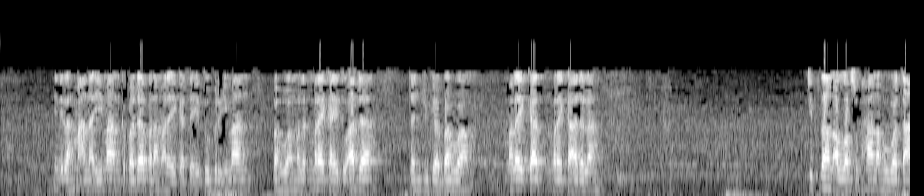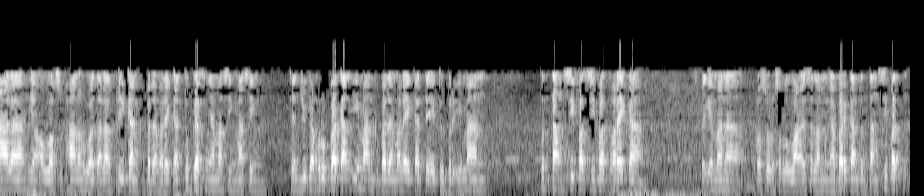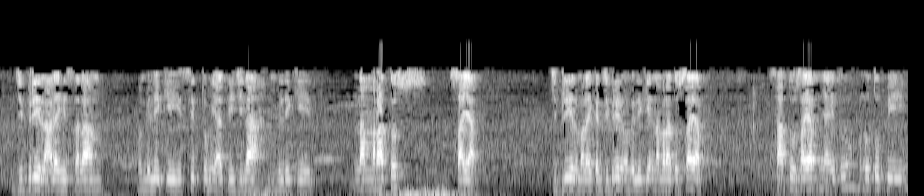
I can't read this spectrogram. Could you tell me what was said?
Inilah makna iman kepada para malaikat yaitu beriman bahwa mereka itu ada dan juga bahwa malaikat mereka adalah ciptaan Allah Subhanahu wa taala yang Allah Subhanahu wa taala berikan kepada mereka tugasnya masing-masing dan juga merupakan iman kepada malaikat yaitu beriman tentang sifat-sifat mereka sebagaimana Rasulullah sallallahu alaihi wasallam mengabarkan tentang sifat Jibril alaihi salam memiliki situ mi'ati jinah memiliki 600 sayap. Jibril, malaikat Jibril memiliki 600 sayap. Satu sayapnya itu menutupi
